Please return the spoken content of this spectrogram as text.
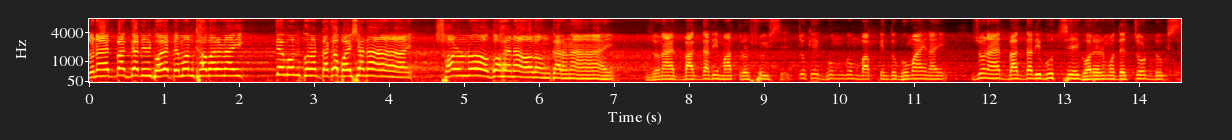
জোনায়েত বাগদাদির ঘরে তেমন খাবার নাই, তেমন কোনো টাকা পয়সা নাই, স্বর্ণ, গহেনা, অলংকার নাই। জোনায়েত বাগদাদি মাত্র শুইছে। চোখে ঘুম ঘুম বাপ কিন্তু ঘুমায় নাই। জোনায়েত বাগদাদি বুঝছে, ঘরের মধ্যে চোর ঢুকছে।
